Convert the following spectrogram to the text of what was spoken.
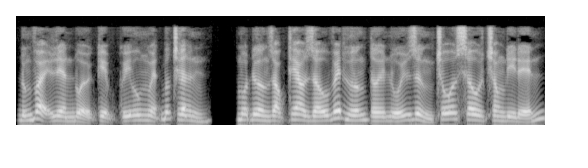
đúng vậy liền đuổi kịp Quý U Nguyệt bước chân, một đường dọc theo dấu vết hướng tới núi rừng chỗ sâu trong đi đến.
